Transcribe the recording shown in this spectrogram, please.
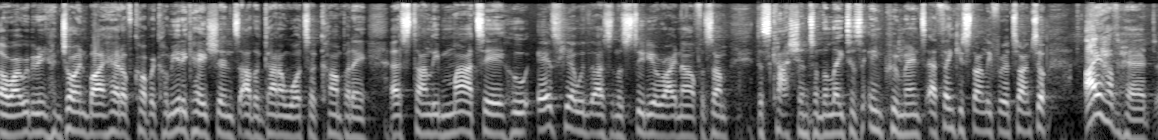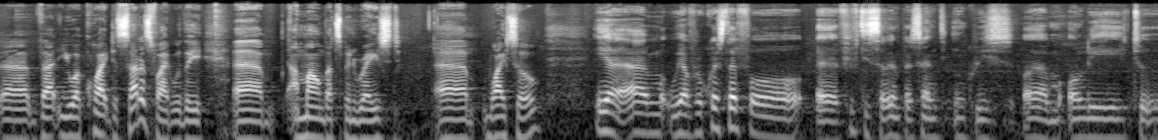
All right, we've been joined by Head of Corporate Communications at the Ghana Water Company, uh, Stanley Martey, who is here with us in the studio right now for some discussions on the latest increment. Uh, thank you, Stanley, for your time. So I have heard uh, that you are quite dissatisfied with the um, amount that's been raised. Um, why so? Yeah, um, we have requested for a 57% increase, um, only to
